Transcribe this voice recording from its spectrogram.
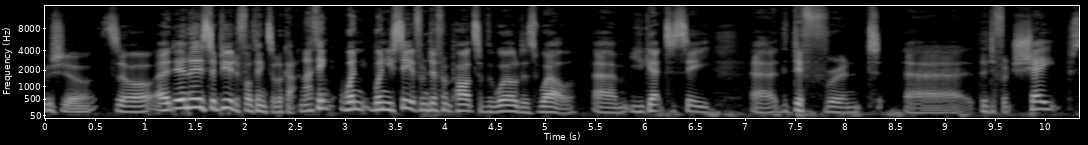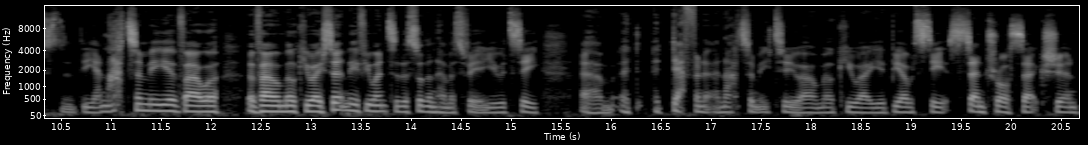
for sure. So and it's a beautiful thing to look at, and I think when when you see it from different parts of the world as well, um, you get to see uh, the different uh, the different shapes, the anatomy of our of our Milky Way. Certainly, if you went to the southern hemisphere, you would see um, a, a, definite anatomy to our Milky Way. You'd be able to see its central section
